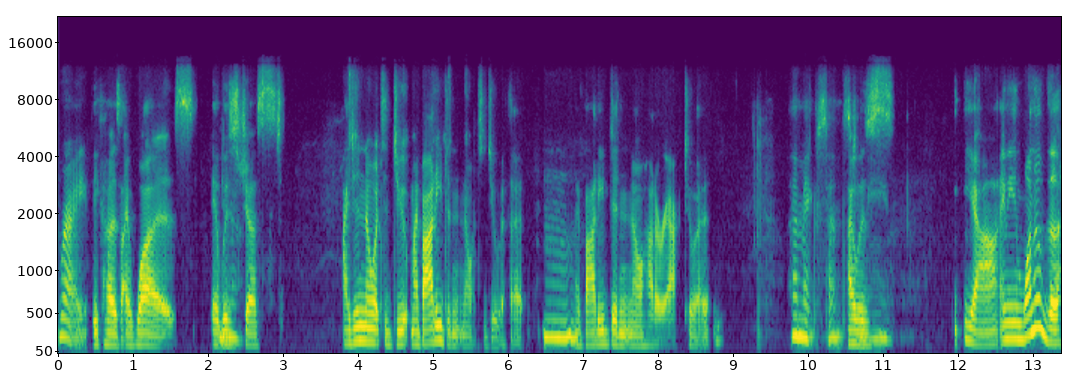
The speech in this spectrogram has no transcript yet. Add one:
right because I was. It was just I didn't know what to do. My body didn't know what to do with it Mm. my body didn't know how to react to it. That makes sense. I to me. was, yeah. I mean, one of the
